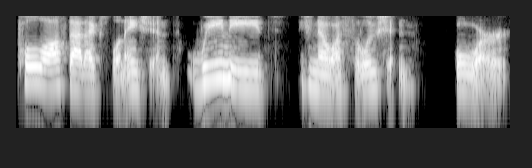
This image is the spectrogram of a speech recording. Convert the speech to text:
pull off that explanation. We need, you know, a solution or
